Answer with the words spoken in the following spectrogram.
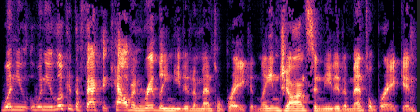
when you when you look at the fact that Calvin Ridley needed a mental break and Lane Johnson needed a mental break, and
